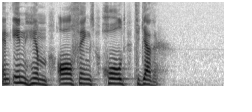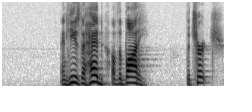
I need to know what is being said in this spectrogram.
and in him all things hold together. And he is the head of the body, the church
